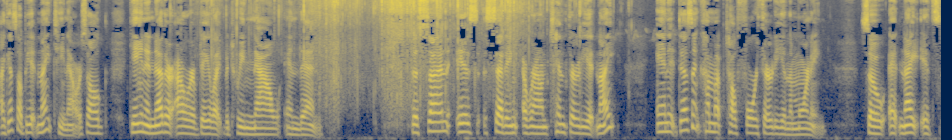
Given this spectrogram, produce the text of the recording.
I guess I'll be at 19 hours. I'll gain another hour of daylight between now and then. The sun is setting around 10.30 at night, and it doesn't come up till 4.30 in the morning. So at night, it's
